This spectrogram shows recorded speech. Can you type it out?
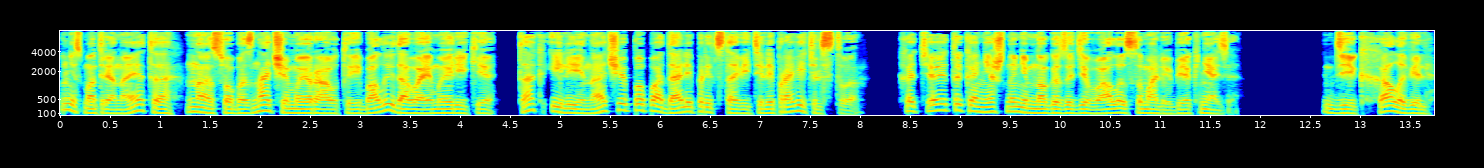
Несмотря на это, на особо значимые рауты и балы, даваемые Рики, так или иначе попадали представители правительства. Хотя это, конечно, немного задевало самолюбие князя. Дик Халловель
